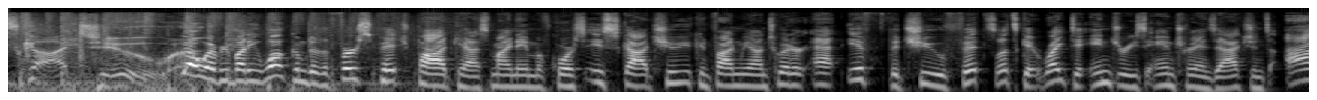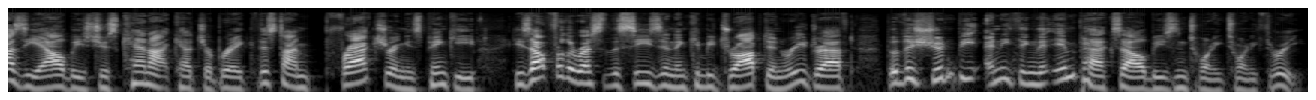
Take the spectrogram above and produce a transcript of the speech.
Scott Chu. Yo, everybody, welcome to the First Pitch Podcast. My name, of course, is Scott Chu. You can find me on Twitter at If the Chu Fits. Let's get right to injuries and transactions. Ozzy Albies just cannot catch a break, this time fracturing his pinky. He's out for the rest of the season and can be dropped in redraft, though this shouldn't be anything that impacts Albies in 2023.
